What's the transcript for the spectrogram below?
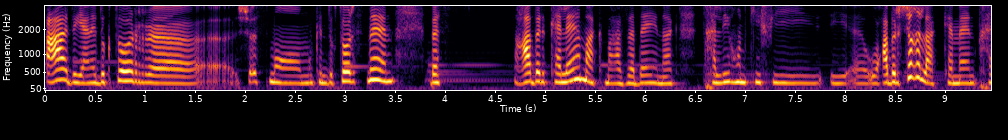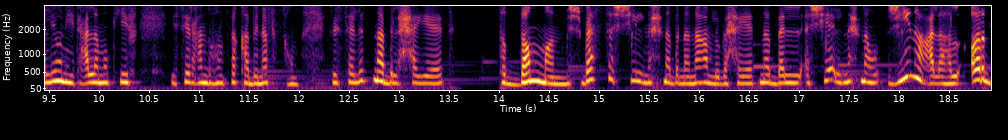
عادي يعني دكتور آه شو اسمه ممكن دكتور اسنان بس عبر كلامك مع زباينك تخليهم كيف ي... وعبر شغلك كمان تخليهم يتعلموا كيف يصير عندهم ثقة بنفسهم. رسالتنا بالحياة تتضمن مش بس الشيء اللي نحن بدنا نعمله بحياتنا بل الأشياء اللي نحن جينا على هالأرض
